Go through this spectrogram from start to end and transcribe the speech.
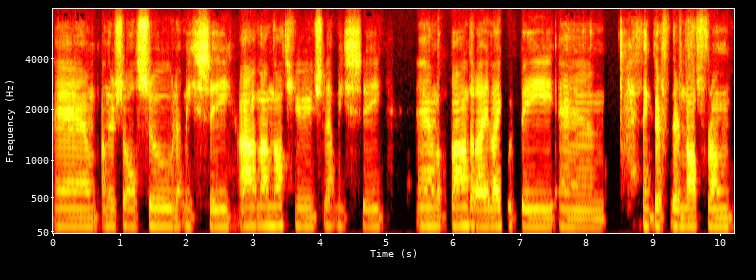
Um, and there's also, let me see, I'm, I'm not huge. Let me see. Um, a band that I like would be, um, I think they're they're not from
